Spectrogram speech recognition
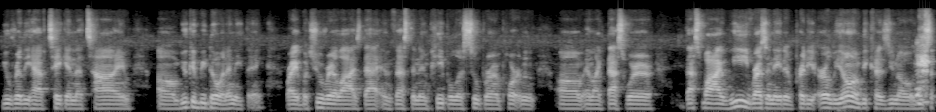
you really have taken the time. Um, you could be doing anything, right? But you realize that investing in people is super important. Um, and like that's where that's why we resonated pretty early on because you know you said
